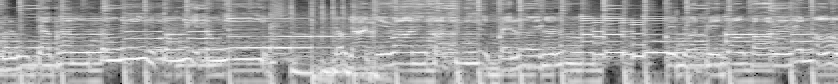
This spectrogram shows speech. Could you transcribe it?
ว่าลูกจากลำตรงนี้ตรงนี้ตรงนี้ เจ้าอย่าจีวันกับพี่ไปเลยนะน้องพี่จดพี่จ้องตอนเห็นน้อง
